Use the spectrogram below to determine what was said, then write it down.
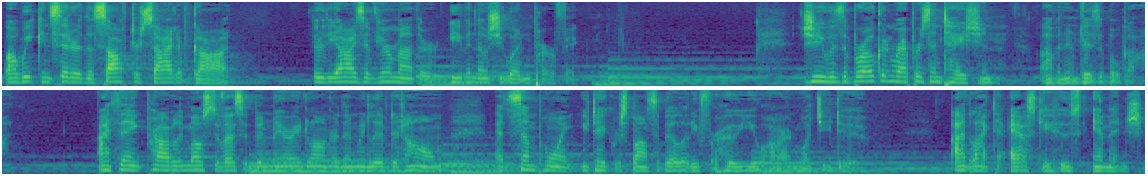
while we consider the softer side of God through the eyes of your mother, even though she wasn't perfect, she was a broken representation of an invisible God. I think probably most of us have been married longer than we lived at home. At some point, you take responsibility for who you are and what you do. I'd like to ask you whose image.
